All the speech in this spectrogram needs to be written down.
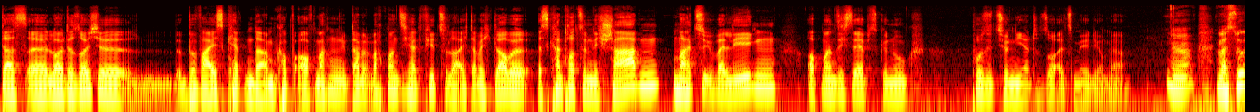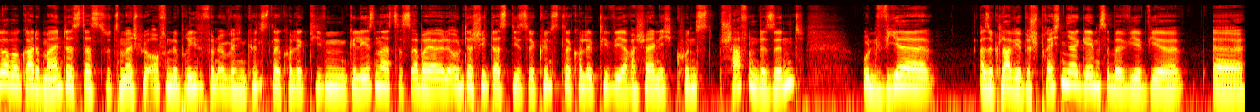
dass äh, Leute solche Beweisketten da im Kopf aufmachen. Damit macht man sich halt viel zu leicht. Aber ich glaube, es kann trotzdem nicht schaden, mal zu überlegen, ob man sich selbst genug positioniert, so als Medium, ja. Ja, was du aber gerade meintest, dass du zum Beispiel offene Briefe von irgendwelchen Künstlerkollektiven gelesen hast, ist aber ja der Unterschied, dass diese Künstlerkollektive ja wahrscheinlich Kunstschaffende sind und wir also klar, wir besprechen ja Games, aber wir, wir äh,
